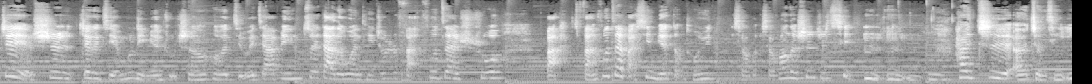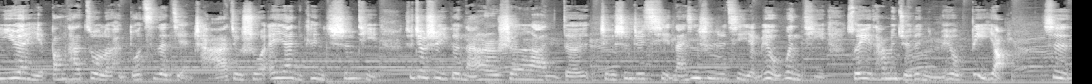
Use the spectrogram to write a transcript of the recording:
这也是这个节目里面主持人和几位嘉宾最大的问题，就是反复在说，把反复在把性别等同于小小芳的生殖器。嗯嗯嗯。嗯他是呃，整形医院也帮他做了很多次的检查，就说，哎呀，你看你身体这就是一个男儿身啊，你的这个生殖器，男性生殖器也没有问题，所以他们觉得你没有必要，是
